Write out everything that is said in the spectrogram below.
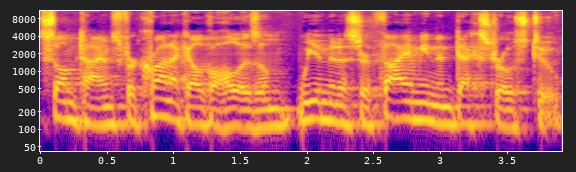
Sometimes, for chronic alcoholism, we administer thiamine and dextrose too.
